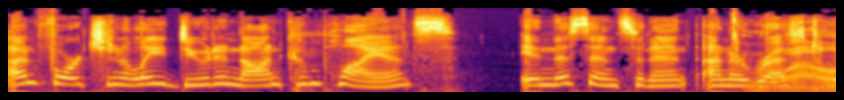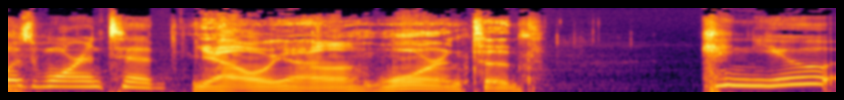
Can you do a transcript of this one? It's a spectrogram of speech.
unfortunately, due to non-compliance in this incident, an arrest Wow. was warranted. yeah. Oh yeah. Warranted. Can you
